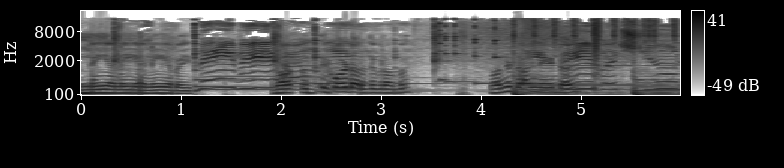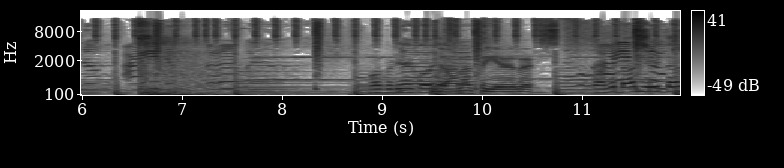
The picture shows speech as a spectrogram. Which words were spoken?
नहीं है नहीं है नहीं है भाई। एक और डालते ब्राउन को उन्होंने डाल नहीं डाल। बहुत बढ़िया एक और जाना चाहिए वैसे। उन्होंने डाल नहीं डाल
